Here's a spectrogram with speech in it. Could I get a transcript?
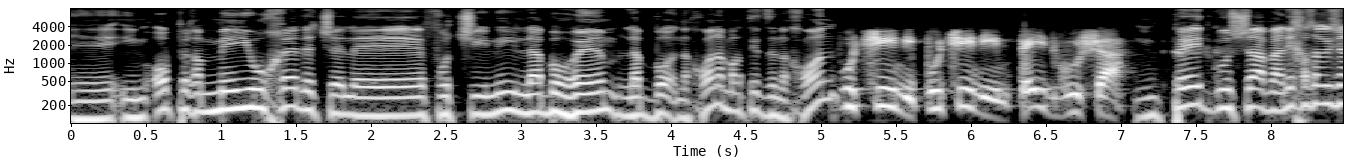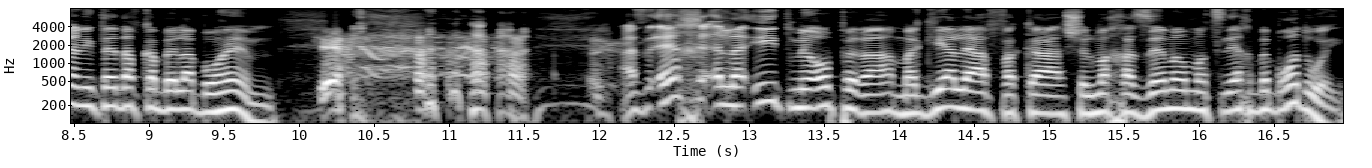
אה, עם אופרה מיוחדת של אה, פוצ'יני, לבוהם, לבו... נכון? אמרתי את זה נכון? פוצ'יני, פוצ'יני, עם פ' דגושה. עם פ' דגושה, ואני חשבתי שאני אתן דווקא בלבוהם. כן. אז איך להיט מאופרה מגיע להפקה של מחזמר מצליח בברודוויי?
